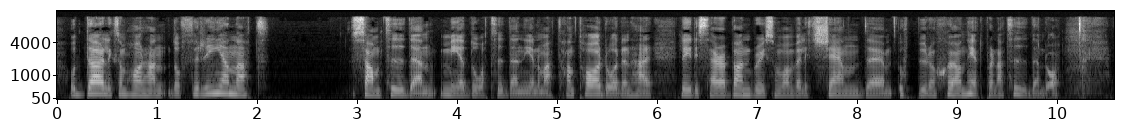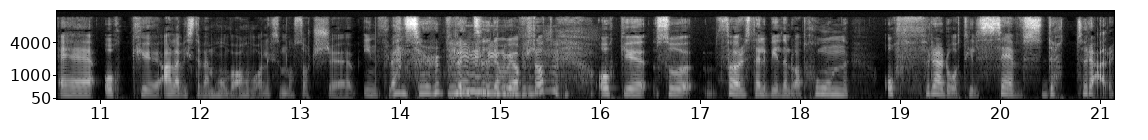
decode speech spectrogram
Och där liksom har han då förenat samtiden med dåtiden genom att han tar då den här Lady Sarah Bunbury som var en väldigt känd eh, uppburen skönhet på den här tiden då. Eh, och alla visste vem hon var, hon var liksom någon sorts eh, influencer på den tiden vad jag förstått. Och eh, så föreställer bilden då att hon offrar då till Zeus döttrar.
